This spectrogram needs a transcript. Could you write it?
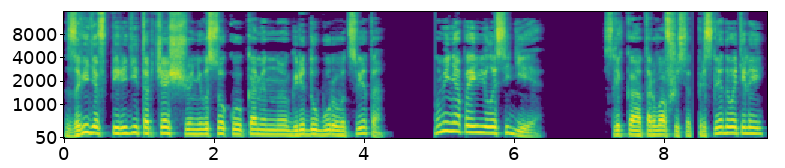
Завидев впереди торчащую невысокую каменную гряду бурого цвета, у меня появилась идея. Слегка оторвавшись от преследователей,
